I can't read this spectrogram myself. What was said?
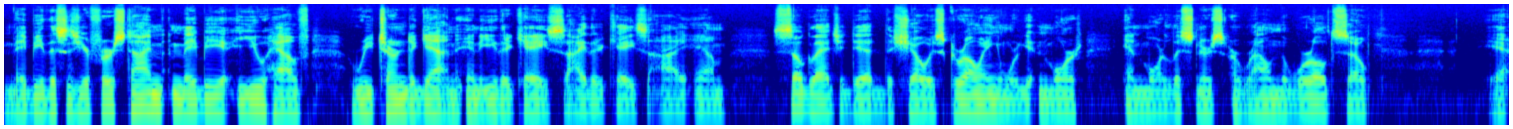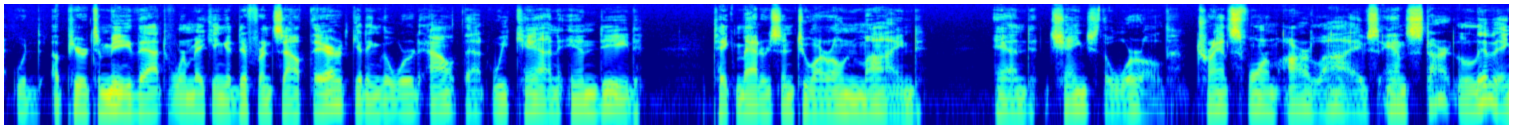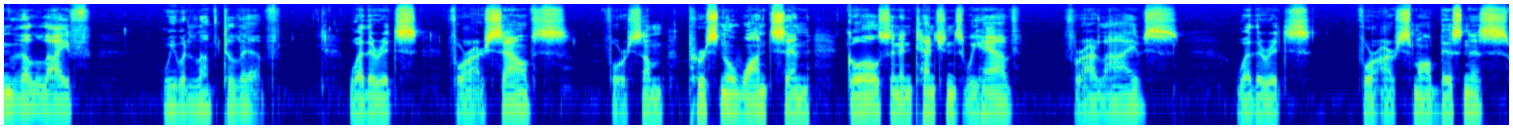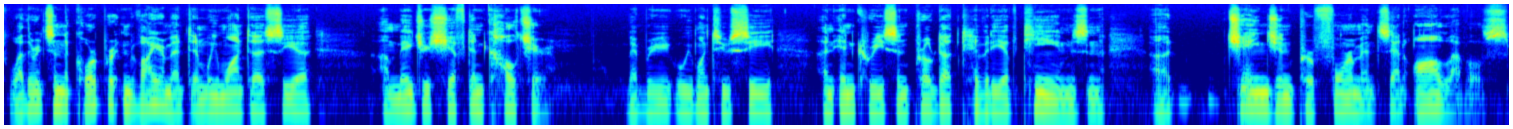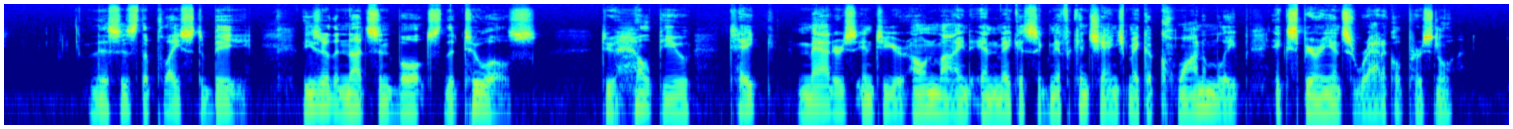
Maybe this is your first time. Maybe you have returned again. In either case, either case, I am so glad you did. The show is growing and we're getting more and more listeners around the world. So it would appear to me that we're making a difference out there, getting the word out that we can indeed take matters into our own mind and change the world transform our lives and start living the life we would love to live, whether it's for ourselves, for some personal wants and goals and intentions we have for our lives, whether it's for our small business, whether it's in the corporate environment and we want to see a, a major shift in culture. Maybe we want to see an increase in productivity of teams and uh, change in performance at all levels, this is the place to be. These are the nuts and bolts, the tools to help you take matters into your own mind and make a significant change, make a quantum leap, experience radical personal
